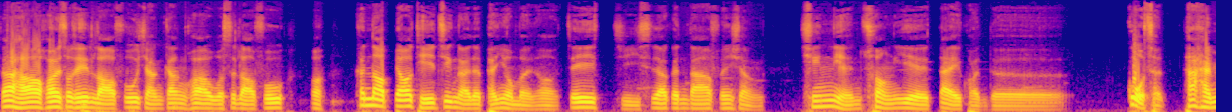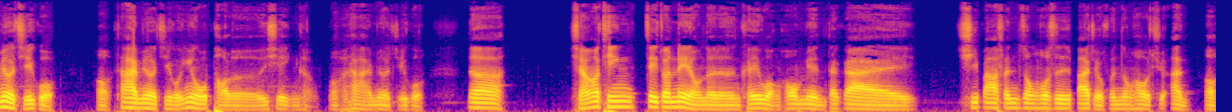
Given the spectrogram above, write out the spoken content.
大家好，欢迎收听老夫讲干话，我是老夫哦。看到标题进来的朋友们哦，这一集是要跟大家分享青年创业贷款的过程，它还没有结果哦，它还没有结果，因为我跑了一些银行哦，它还没有结果。那想要听这段内容的人，可以往后面大概七八分钟或是八九分钟后去按哦，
